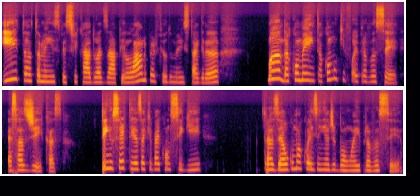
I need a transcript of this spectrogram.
e tá também especificado o WhatsApp lá no perfil do meu Instagram. Manda, comenta como que foi para você essas dicas. Tenho certeza que vai conseguir trazer alguma coisinha de bom aí para você.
